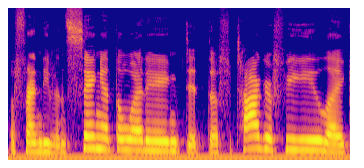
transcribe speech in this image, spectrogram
a friend even sang at the wedding, did the photography, like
